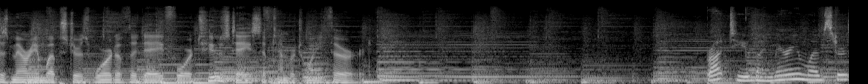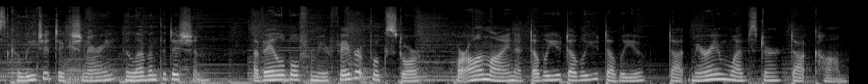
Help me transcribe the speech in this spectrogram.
is Merriam Webster's Word of the Day for Tuesday, September 23rd. Brought to you by Merriam Webster's Collegiate Dictionary, 11th edition. Available from your favorite bookstore or online at www.merriam-webster.com.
